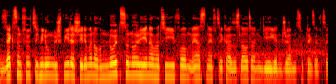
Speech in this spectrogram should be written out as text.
56 Minuten gespielt, es steht immer noch 0 zu 0 hier in der Partie vom 1. FC Kaiserslautern gegen German Suplex FC.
